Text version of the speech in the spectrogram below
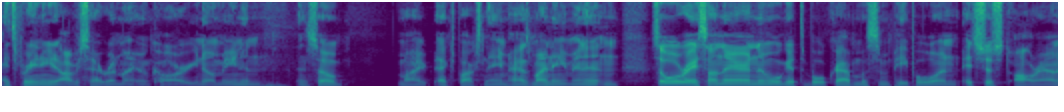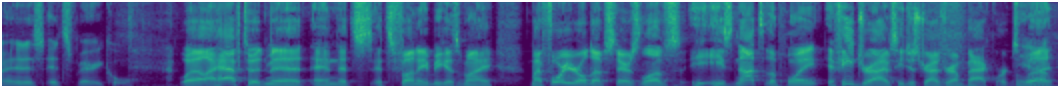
it's pretty neat. Obviously, I run my own car, you know what I mean, and and so my Xbox name has my name in it, and so we'll race on there, and then we'll get to bull crapping with some people, and it's just all around. It is it's very cool. Well, I have to admit, and it's it's funny because my my four year old upstairs loves. He, he's not to the point. If he drives, he just drives around backwards. Yeah. But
